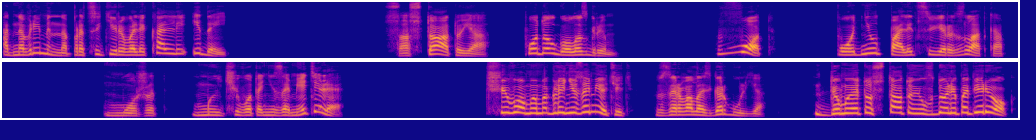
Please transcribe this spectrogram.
Одновременно процитировали Калли и Дей. «Со статуя!» — подал голос Грым. «Вот!» — поднял палец вверх Златка. «Может, мы чего-то не заметили?» «Чего мы могли не заметить?» — взорвалась Горгулья. «Да мы эту статую вдоль и поперек!»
